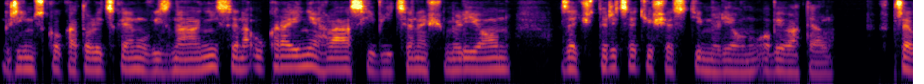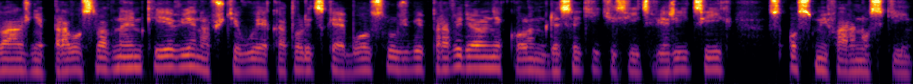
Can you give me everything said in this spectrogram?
K římskokatolickému vyznání se na Ukrajině hlásí více než milion ze 46 milionů obyvatel. V převážně pravoslavném Kijevě navštěvuje katolické bohoslužby pravidelně kolem 10 tisíc věřících z osmi farností.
